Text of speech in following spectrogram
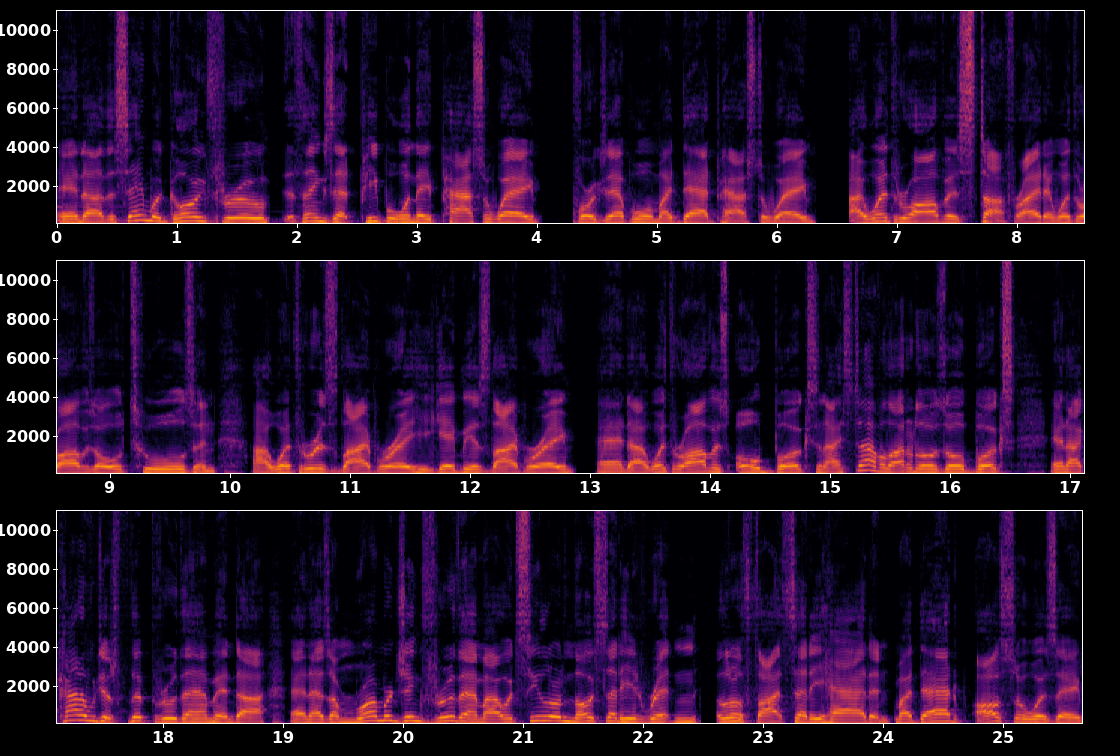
And uh, the same with going through the things that people when they pass away. For example, when my dad passed away, I went through all of his stuff, right? I went through all of his old tools and I went through his library. He gave me his library and I went through all of his old books, and I still have a lot of those old books, and I kind of would just flip through them, and uh, and as I'm rummaging through them, I would see little notes that he had written, little thoughts that he had, and my dad also was a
